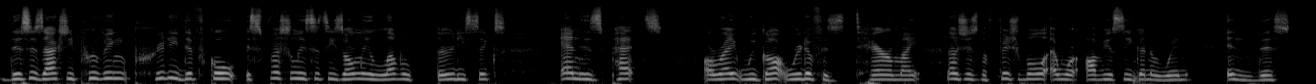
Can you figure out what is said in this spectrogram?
This is actually proving pretty difficult, especially since he's only level 36 and his pets. Alright, we got rid of his Terramite. Now it's just the fishbowl, and we're obviously going to win in this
